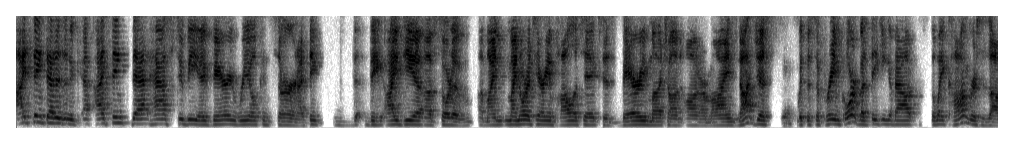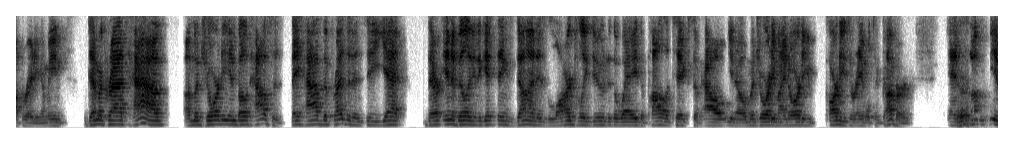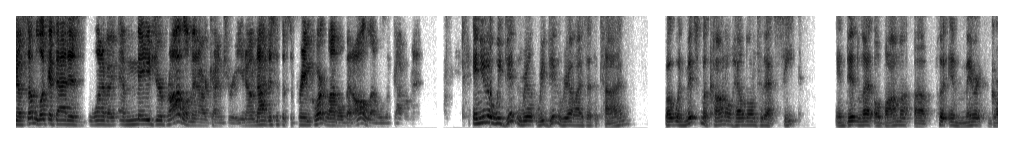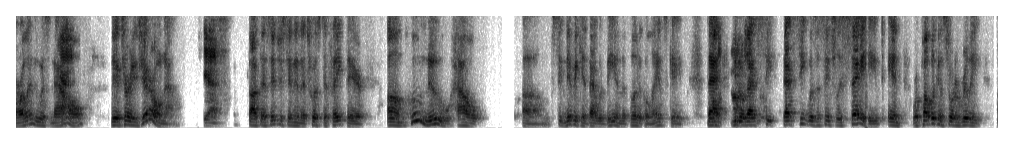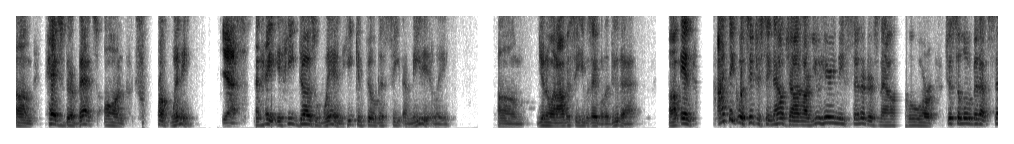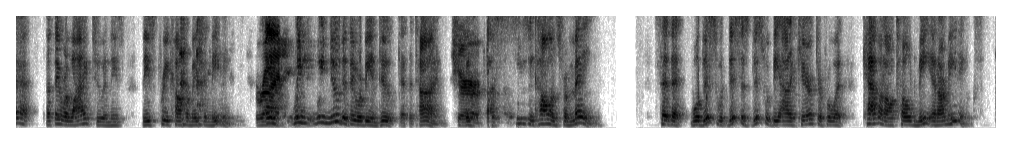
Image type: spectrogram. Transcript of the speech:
I think that is an. I think that has to be a very real concern. I think the, the idea of sort of min, minoritarian politics is very much on on our minds, not just yes. with the Supreme Court, but thinking about the way Congress is operating. I mean, Democrats have a majority in both houses. They have the presidency, yet their inability to get things done is largely due to the way the politics of how you know majority minority parties are able to govern and sure. some you know some look at that as one of a, a, major problem in our country you know not just at the supreme court level but all levels of government and you know we didn't real we didn't realize at the time but when mitch mcconnell held on to that seat and didn't let obama uh, put in merrick garland who is now yeah. the attorney general now yes thought that's interesting in a twist of fate there um, who knew how um, significant that would be in the political landscape. That you know that seat that seat was essentially saved, and Republicans sort of really um, hedged their bets on Trump winning. Yes. And hey, if he does win, he can fill this seat immediately. Um, you know, and obviously he was able to do that. Um, and I think what's interesting now, John, are you hearing these senators now who are just a little bit upset that they were lied to in these these pre-confirmation meetings? Right. And we we knew that they were being duped at the time. Sure. But, uh, Susan Collins from Maine said that well, this would this is this would be out of character for what Kavanaugh told me in our meetings.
